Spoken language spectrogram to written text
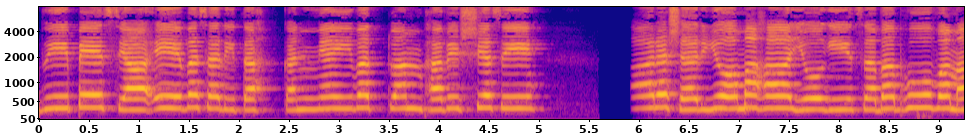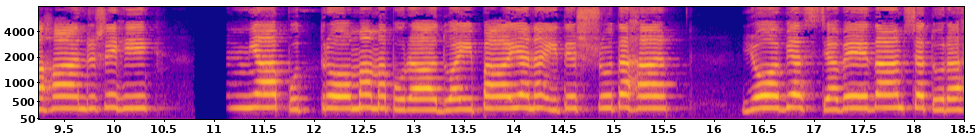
द्वीपे स्या एव सरितः कन्यैव त्वं भविष्यसि। पारशर्यो महायोगी स बभूव महान् ऋषिः। कन्यापुत्रो मम पुरा द्वैपायन इति श्रुतः। योऽव्यस्य वेदांश्चतुरः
